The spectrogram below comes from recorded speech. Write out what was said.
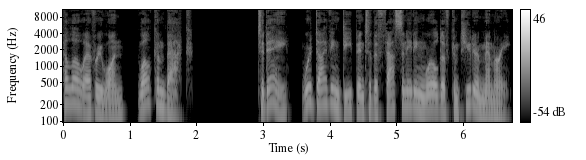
Hello everyone, welcome back. Today, we're diving deep into the fascinating world of computer memory.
